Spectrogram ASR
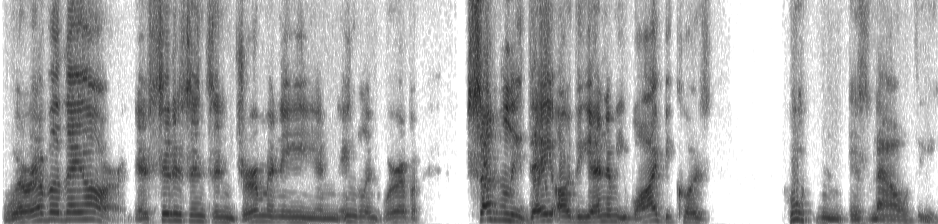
wherever they are, they're citizens in Germany and England, wherever, suddenly they are the enemy. Why? Because Putin is now the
